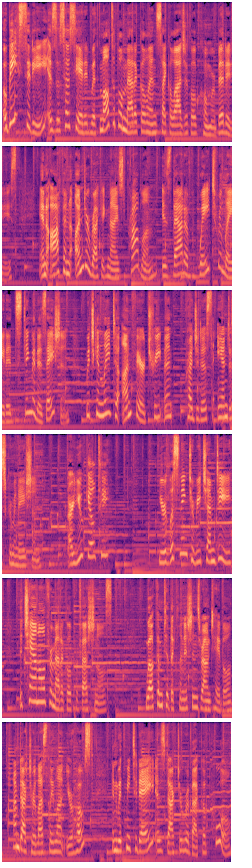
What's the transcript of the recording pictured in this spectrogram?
Obesity is associated with multiple medical and psychological comorbidities. An often underrecognized problem is that of weight related stigmatization, which can lead to unfair treatment, prejudice, and discrimination. Are you guilty? You're listening to ReachMD, the channel for medical professionals. Welcome to the Clinicians Roundtable. I'm Dr. Leslie Lundt, your host, and with me today is Dr. Rebecca Puhl.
